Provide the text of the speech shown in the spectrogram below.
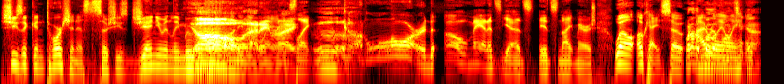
she's a contortionist, so she's genuinely moving her Oh, body that way. ain't right. It's like Ugh. good lord. Oh man, it's yeah, it's it's nightmarish. Well, okay, so I really only ha-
